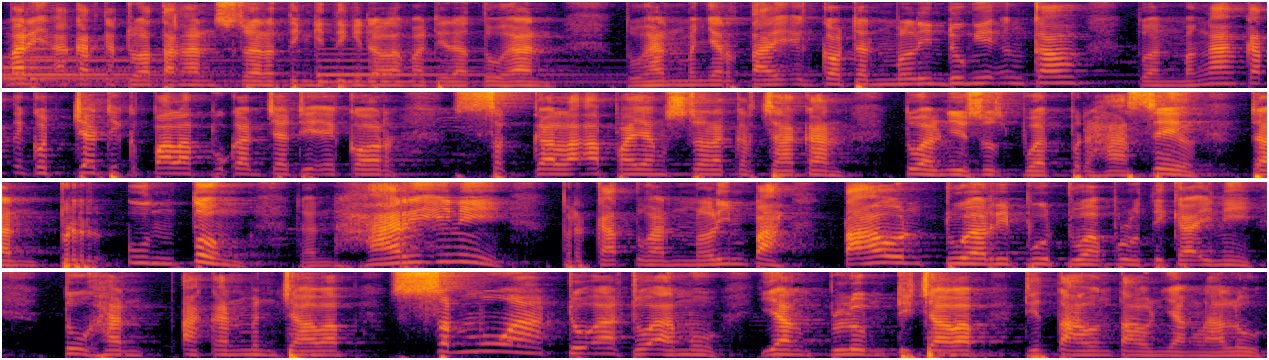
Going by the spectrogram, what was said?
Mari angkat kedua tangan saudara tinggi-tinggi dalam hadirat Tuhan. Tuhan menyertai engkau dan melindungi engkau. Tuhan mengangkat engkau jadi kepala bukan jadi ekor. Segala apa yang saudara kerjakan Tuhan Yesus buat berhasil dan beruntung. Dan hari ini berkat Tuhan melimpah tahun 2023 ini Tuhan akan menjawab semua doa-doamu yang belum dijawab di tahun-tahun yang lalu.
